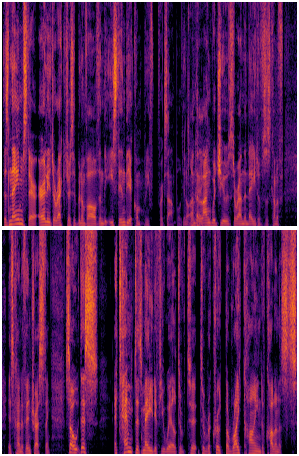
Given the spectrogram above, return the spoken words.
there's names there. Early directors have been involved in the East India Company, for example. You know, okay, and the language used around the natives is kind of is kind of interesting. So this attempt is made, if you will, to, to, to recruit the right kind of colonists,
